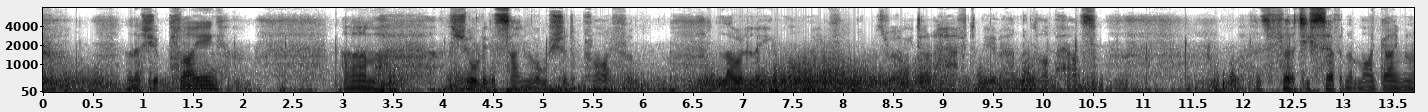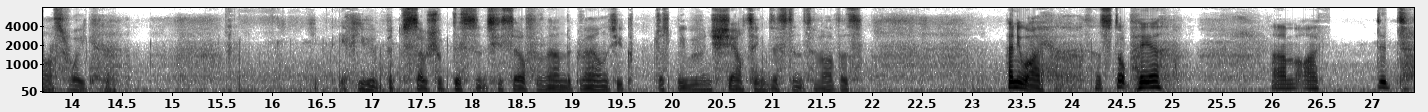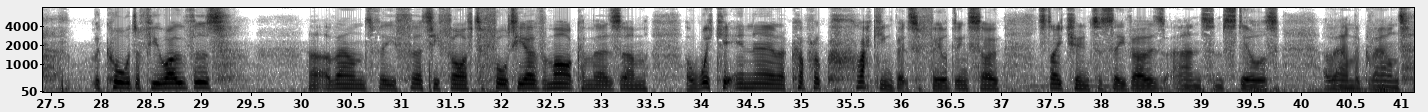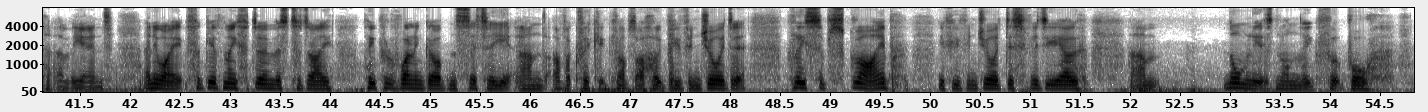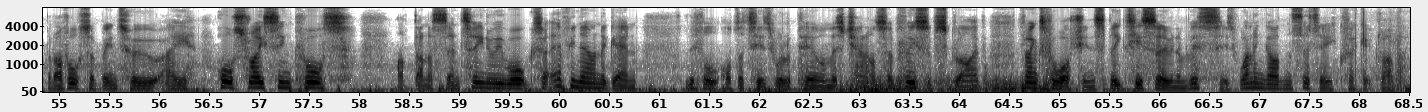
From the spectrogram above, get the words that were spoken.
unless you're playing? Um, surely the same rules should apply for lower league, minor league football as well. You don't have to be around the clubhouse. There's 37 at my game last week if you social distance yourself around the grounds, you could just be within shouting distance of others. Anyway, let's stop here. Um, I did record a few overs uh, around the 35 to 40 over mark, and there's um, a wicket in there, a couple of cracking bits of fielding. So stay tuned to see those and some stills around the ground at the end. Anyway, forgive me for doing this today. People of Welwyn Garden City and other cricket clubs, I hope you've enjoyed it. Please subscribe if you've enjoyed this video. Um, normally it's non-league football, but I've also been to a horse racing course I've done a centenary walk, so every now and again little oddities will appear on this channel, so please subscribe. Thanks for watching, speak to you soon, and this is Welwyn Garden City Cricket Club.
